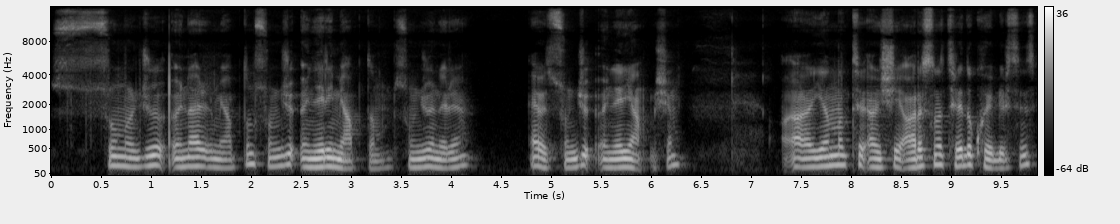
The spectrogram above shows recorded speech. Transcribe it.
Sunucu önerim yaptım. Sunucu önerim yaptım. Sunucu öneri. Evet sunucu öneri yapmışım. Yanına şey arasına tire de koyabilirsiniz.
